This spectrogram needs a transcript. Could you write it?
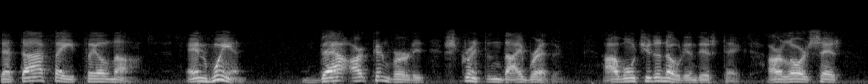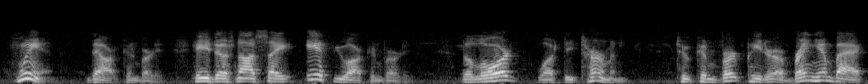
that thy faith fail not. And when thou art converted, strengthen thy brethren. I want you to note in this text, our Lord says, when thou art converted. He does not say, if you are converted. The Lord was determined to convert Peter or bring him back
